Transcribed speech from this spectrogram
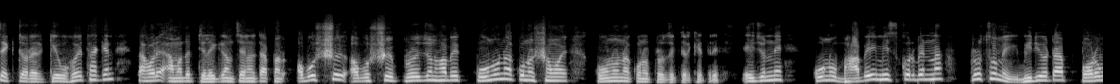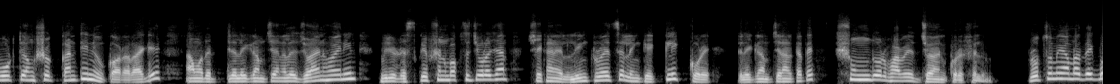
সেক্টরের কেউ হয়ে থাকেন, তাহলে আমাদের টেলিগ্রাম চ্যানেলটা আপনার অবশ্যই অবশ্যই প্রয়োজন হবে কোনো না কোনো সময়, কোনো না কোনো প্রজেক্টের ক্ষেত্রে। এই জন্যে কোনোভাবেই মিস করবেন না। প্রথমেই ভিডিওটা পরবর্তী অংশ কন্টিনিউ করার আগে আমাদের টেলিগ্রাম চ্যানেলে জয়েন হয়ে নিন। ভিডিও ডেসক্রিপশন বক্সে চলে যান। সেখানে লিঙ্ক রয়েছে লিংকে ক্লিক করে টেলিগ্রাম চ্যানেলটাতে সুন্দরভাবে জয়েন করে ফেলুন। প্রথমে আমরা দেখব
